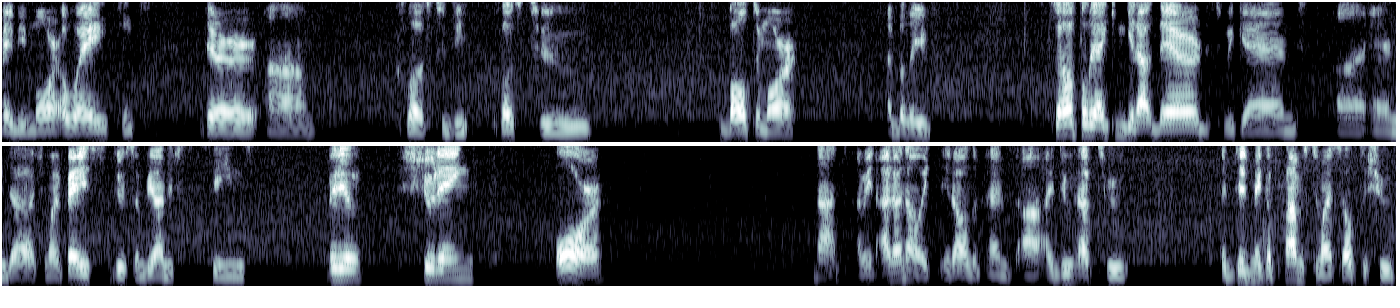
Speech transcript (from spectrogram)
maybe more away, since they're um, close to the close to Baltimore, I believe. So hopefully I can get out there this weekend uh, and uh, show my face, do some behind the scenes video shooting, or not. I mean, I don't know. It, it all depends. Uh, I do have to. I did make a promise to myself to shoot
